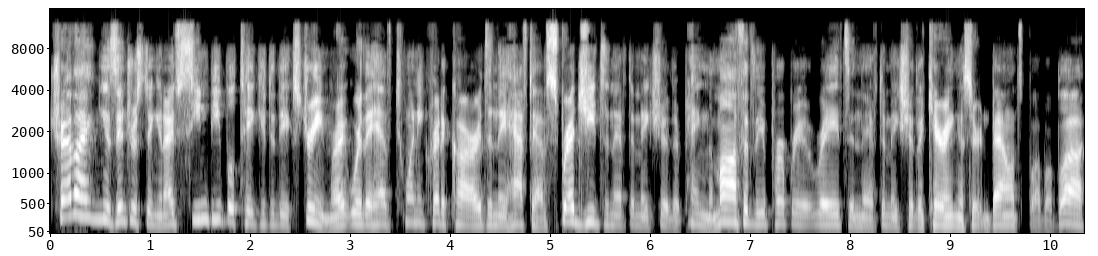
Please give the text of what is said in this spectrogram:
Travel hacking is interesting, and I've seen people take it to the extreme, right? Where they have 20 credit cards and they have to have spreadsheets and they have to make sure they're paying them off at the appropriate rates and they have to make sure they're carrying a certain balance, blah, blah, blah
